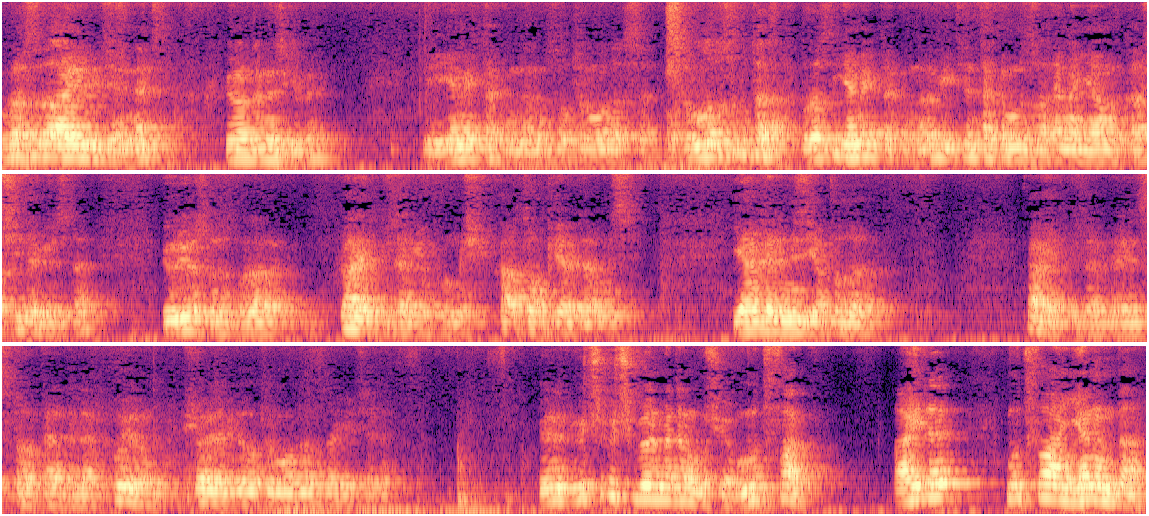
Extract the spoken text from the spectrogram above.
Burası da ayrı bir cennet. Gördüğünüz gibi. Ee, yemek takımlarımız, oturma odası. Oturma odası bu taraf. Burası yemek takımları. Vitrin takımımız var. Hemen yağmur karşıyı da göster. Görüyorsunuz burada gayet güzel yapılmış. Karton piyelerimiz. Yerlerimiz yapılı. Gayet güzel. E, stor perdeler. Buyurun. Şöyle bir de oturma odamıza geçelim. Böyle üç, üç bölmeden oluşuyor. Mutfak. Ayrı mutfağın yanında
